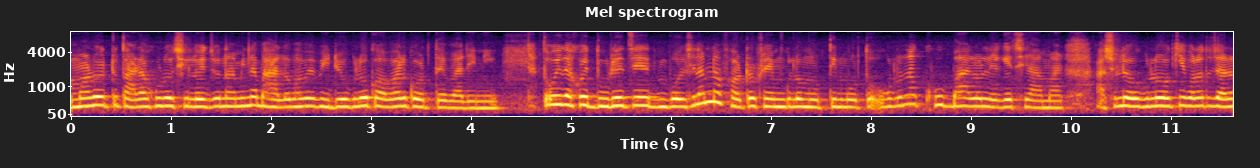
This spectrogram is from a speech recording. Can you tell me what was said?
আমারও একটু তাড়াহুড়ো ছিল, এই জন্য আমি না ভালোভাবে ভিডিওগুলো কভার করতে পারিনি। তো ওই দেখো, ওই দূরে যে বলছিলাম না ফটো ফ্রেমগুলো মূর্তির মূর্ত, ওগুলো না খুব ভালো লেগেছে আমার। আসলে ওগুলো কী বলো তো যারা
